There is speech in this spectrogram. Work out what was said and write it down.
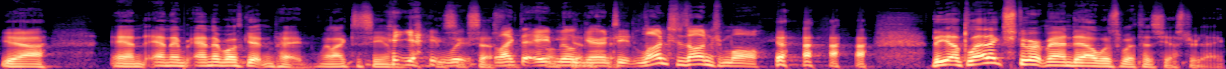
Yeah, and and they and they're both getting paid. We like to see them yeah, be we, successful. like the eight Both mil getting paid. guaranteed. Lunch is on Jamaal. The athletic Stewart Mandel was with us yesterday.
